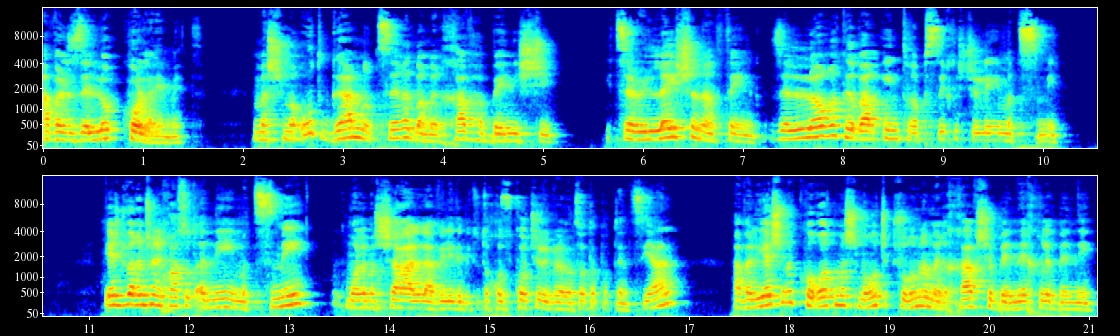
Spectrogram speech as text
אבל זה לא כל האמת. משמעות גם נוצרת במרחב הבין-אישי. It's a relational thing. זה לא רק דבר אינטרפסיכי שלי עם עצמי. יש דברים שאני יכולה לעשות אני עם עצמי, כמו למשל להביא לידי ביטוי את החוזקות שלי ולמצוא את הפוטנציאל, אבל יש מקורות משמעות שקשורים למרחב שבינך לביני.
